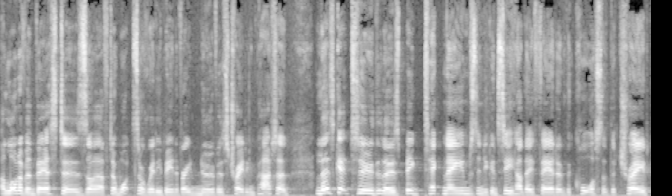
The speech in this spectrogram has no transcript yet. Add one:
a lot of investors after what's already been a very nervous trading pattern. Let's get to those big tech names, and you can see how they fared over the course of the trade.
